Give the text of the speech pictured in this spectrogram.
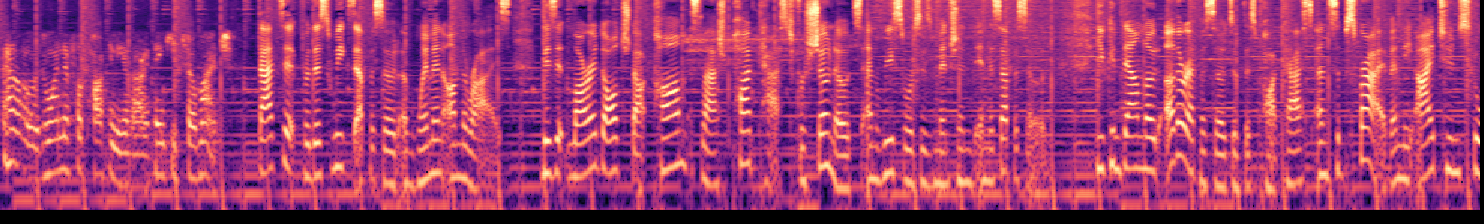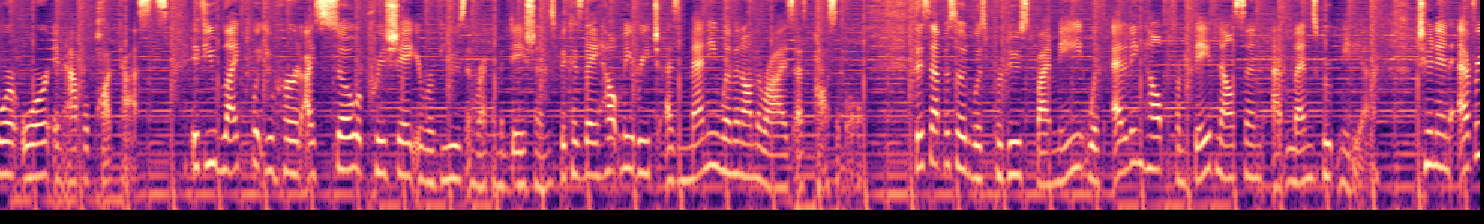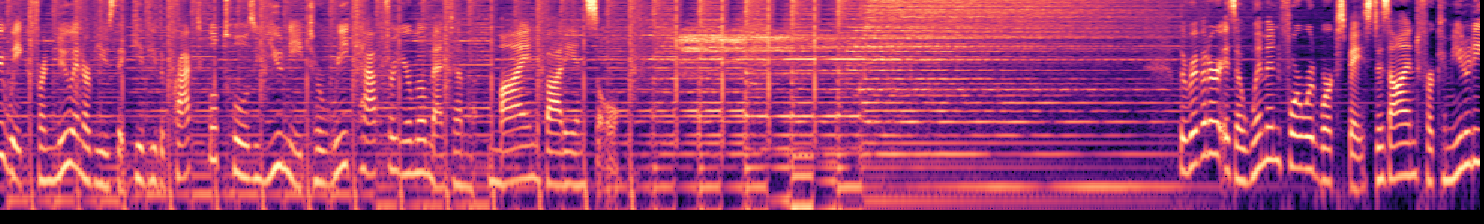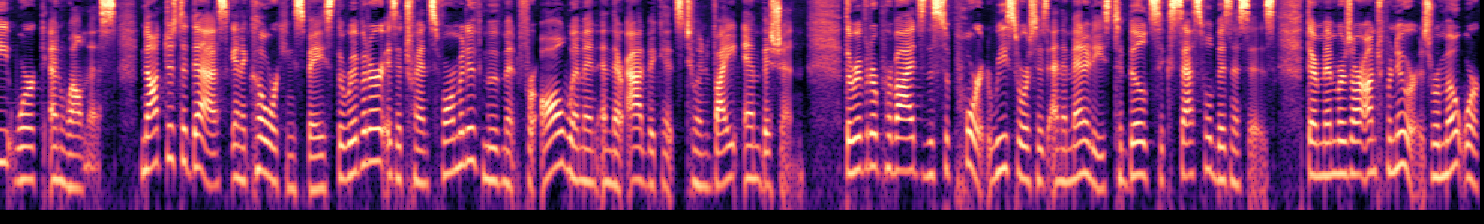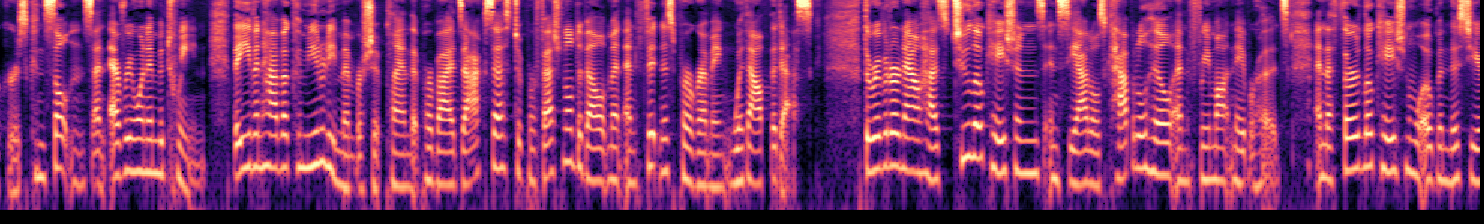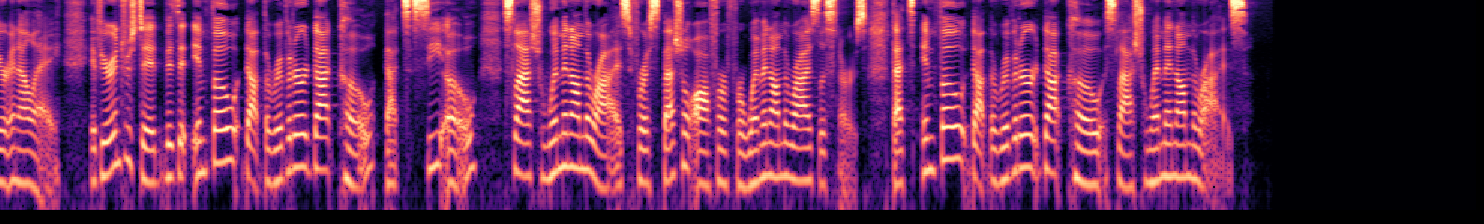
Oh, it was wonderful talking to you, Lara. Thank you so much. That's it for this week's episode of Women on the Rise. Visit laradolch.com slash podcast for show notes and resources mentioned in this episode. You can download other episodes of this podcast and subscribe in the iTunes Store or in Apple Podcasts. If you liked what you heard, I so appreciate your reviews and recommendations because they help me reach as many women on the rise as possible. This episode was produced by me with editing help from Dave Nelson at Lens Group Media. Tune in every week for new interviews that give you the practical tools you need to recapture your momentum, mind, body, and soul. The Riveter is a women forward workspace designed for community, work, and wellness. Not just a desk in a co working space, The Riveter is a transformative movement for all women and their advocates to invite ambition. The Riveter provides the support, resources, and amenities to build successful businesses. Their members are entrepreneurs, remote workers, consultants, and everyone in between. They even have a community membership plan that provides access to professional development and fitness programming without the desk. The Riveter now has two locations in Seattle's Capitol Hill and Fremont Fremont neighborhoods, and a third location will open this year in LA. If you're interested, visit info.theriveter.co, that's C-O, slash women on the rise for a special offer for women on the rise listeners. That's info.theriveter.co slash women on the rise.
